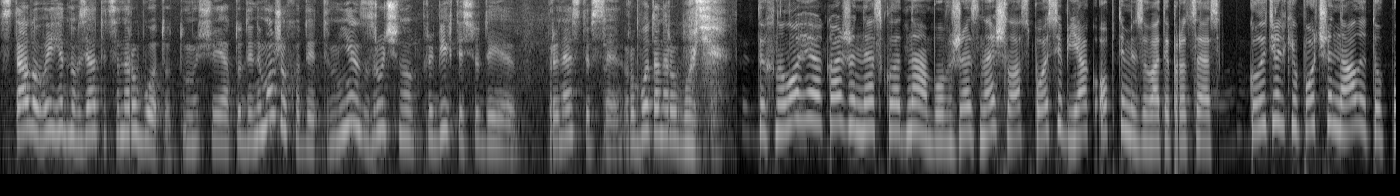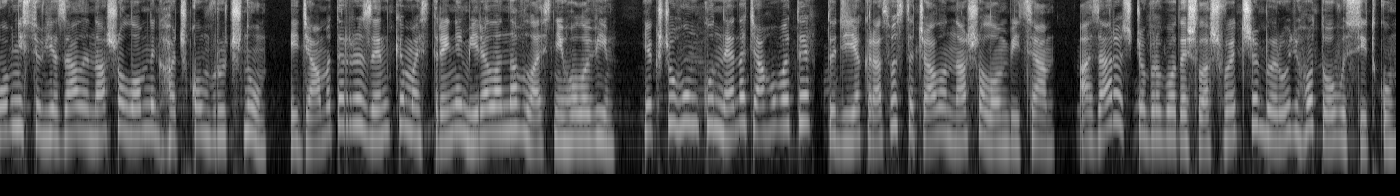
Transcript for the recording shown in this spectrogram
стало вигідно взяти це на роботу, тому що я туди не можу ходити. Мені зручно прибігти сюди, принести все. Робота на роботі. Технологія каже не складна, бо вже знайшла спосіб, як оптимізувати процес. Коли тільки починали, то повністю в'язали наш оломник гачком вручну, і діаметр резинки майстриня міряла на власній голові. Якщо гумку не натягувати, тоді якраз вистачало на шолом бійця. А зараз, щоб робота йшла швидше, беруть готову сітку.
